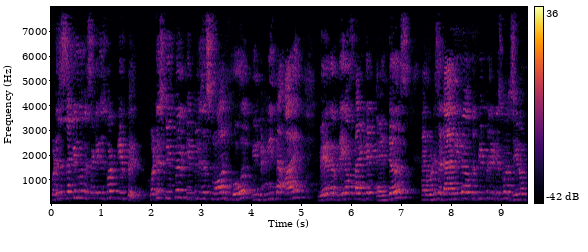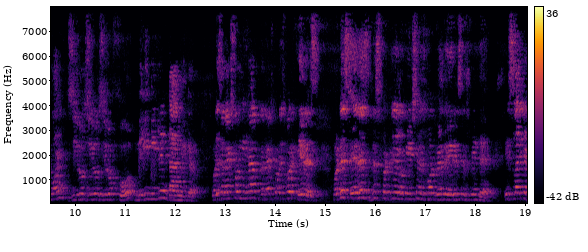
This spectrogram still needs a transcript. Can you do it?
What is the second one? The second is what pupil. What is pupil? Pupil is a small hole in between the eye where the ray of light get enters and what is the diameter of the pupil? It is what 0.0004 millimeter in diameter. What is the next one we have? The next one is what iris. What is iris? This particular location is what where the iris has been there. It's like a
